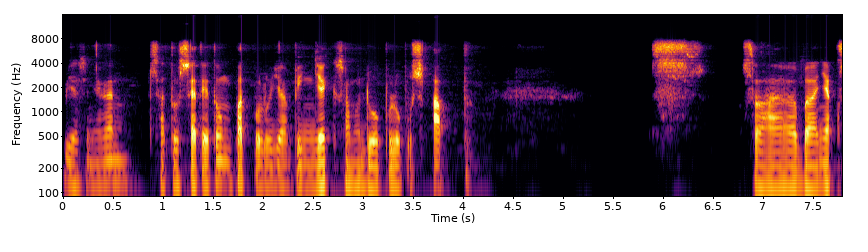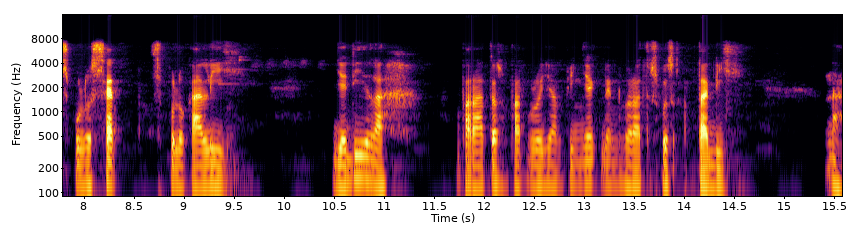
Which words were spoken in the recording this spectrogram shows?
Biasanya kan satu set itu 40 jumping jack sama 20 push up. Sebanyak 10 set, 10 kali. Jadilah 440 jumping jack dan 200 push up tadi. Nah,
